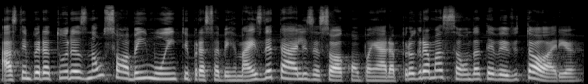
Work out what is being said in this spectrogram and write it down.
As temperaturas não sobem muito e para saber mais detalhes é só acompanhar a programação da TV Vitória.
